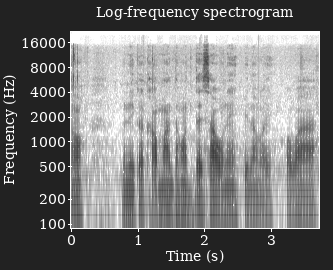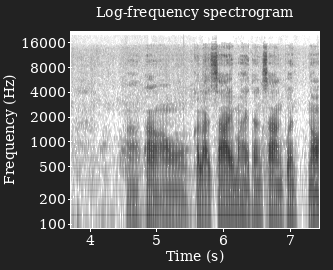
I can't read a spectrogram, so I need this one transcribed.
เนาะมื่อนี้ก็เข้ามาตั้งฮอดแต่เช้าเนี่ยพี่น้องเอ้ยเพราะว่าอ่าพาเอากระดาษทรายมาให้ทางสร้างเพิ่นเนาะ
